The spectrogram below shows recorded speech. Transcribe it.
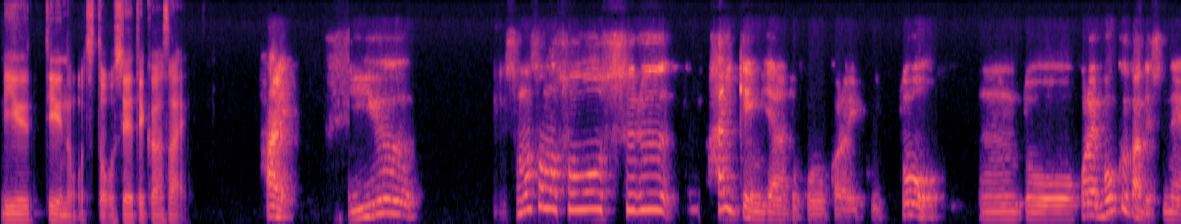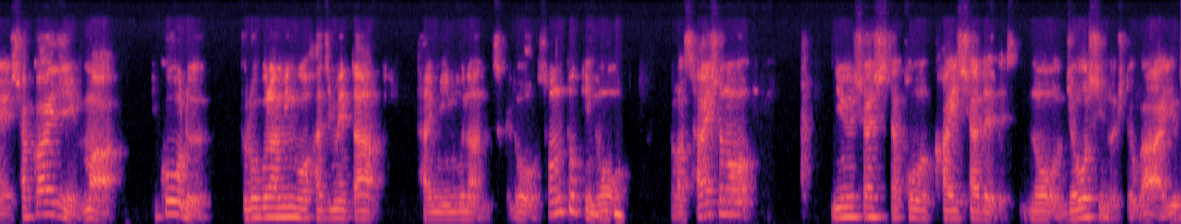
理由っていうのをちょっと教えてください。はい。理由、そもそもそうする背景みたいなところからいくと、うんと、これ僕がですね、社会人、まあ、イコールプログラミングを始めたタイミングなんですけど、その時の、だから最初の入社したこう会社でですの上司の人が言っ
